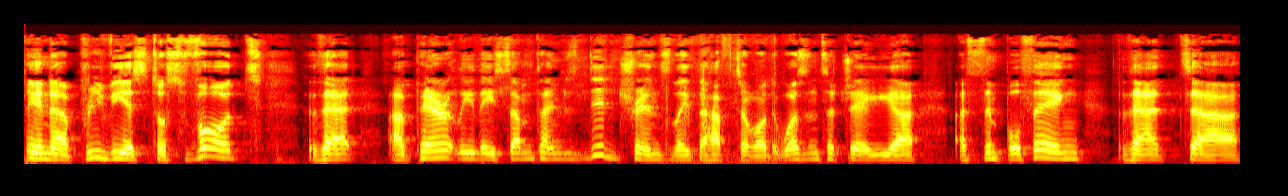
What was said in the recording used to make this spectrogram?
in a previous Tosfot that apparently they sometimes did translate the Haftarot. It wasn't such a uh, a simple thing that uh,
